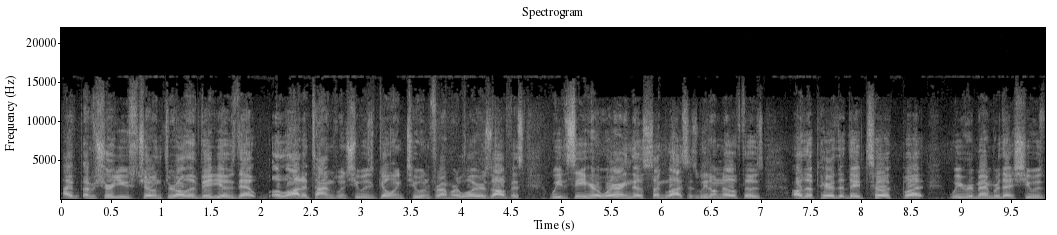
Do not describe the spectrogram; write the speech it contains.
I'm sure you've shown through all the videos that a lot of times when she was going to and from her lawyer's office, we'd see her wearing those sunglasses. We don't know if those are the pair that they took, but we remember that she was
